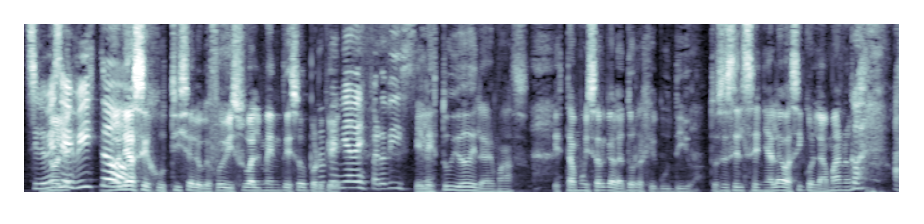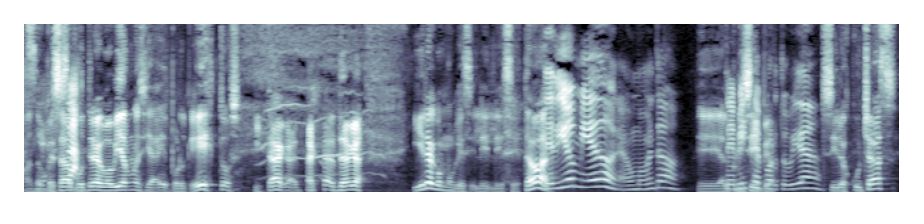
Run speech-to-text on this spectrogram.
Si lo no hubieses le- visto- No le hace justicia a lo que fue visualmente eso, no porque tenía desperdicio. el estudio de él, además, está muy cerca de la torre ejecutiva. Entonces él señalaba así con la mano. Con- cuando empezaba a putear al gobierno, decía, eh, porque estos, y taca, taca, taca. Y era como que les estaba. ¿Te dio miedo en algún momento? eh, al ¿Temiste principio. por tu vida? Si lo escuchás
